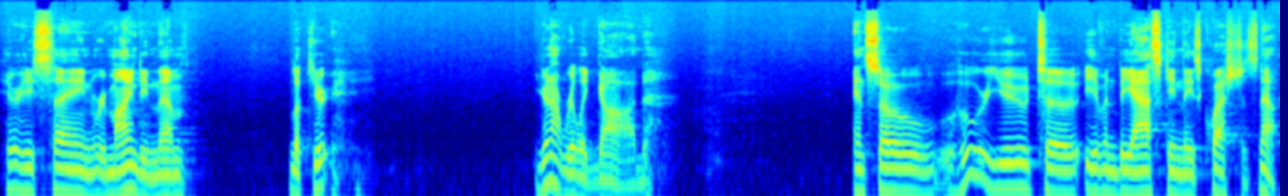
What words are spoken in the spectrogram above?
here he's saying, reminding them, look, you're, you're not really God. And so, who are you to even be asking these questions? Now,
